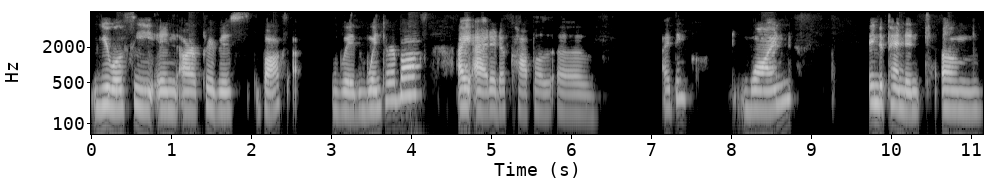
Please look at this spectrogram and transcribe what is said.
You will see in our previous box uh, with Winter Box, I added a couple of, I think one independent um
